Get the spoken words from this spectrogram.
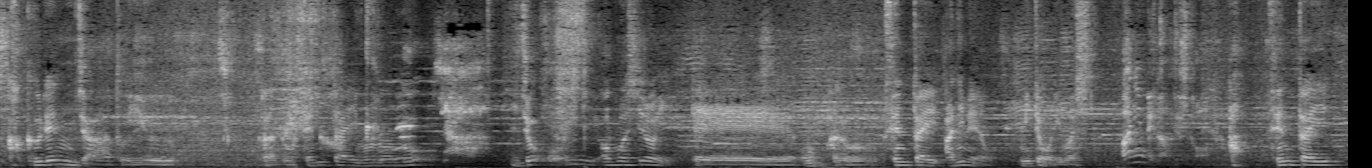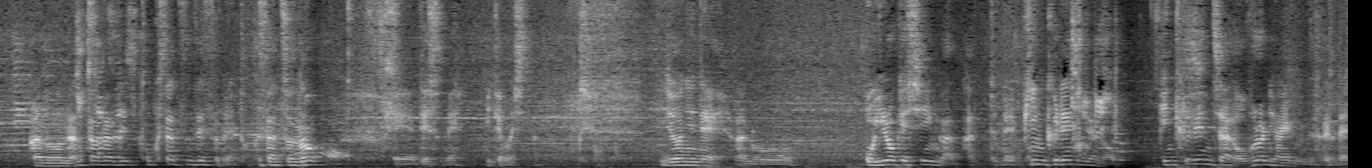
ー、核レンジャーというあの戦隊ものの非常に面白い、えーおあの戦隊アニメを見ておりました。ーアニメなんですか？あ戦隊あのなんたらで特撮ですね。特撮の、えーですね。見てました。非常にねあのお色気シーンがあってねピンクレンジャーのピンクレンジャーがお風呂に入るんですよね。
